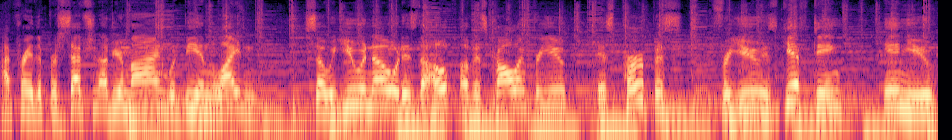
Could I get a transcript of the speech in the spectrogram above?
I pray the perception of your mind would be enlightened so you would know it is the hope of His calling for you, His purpose for you, His gifting in you,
